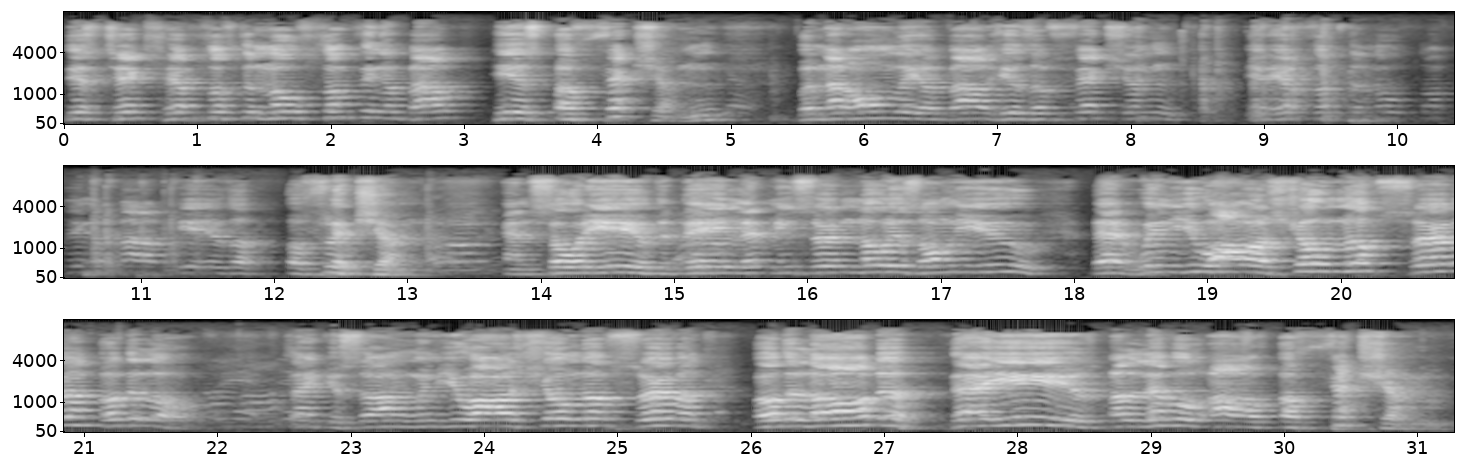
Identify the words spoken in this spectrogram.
This text helps us to know something about his affection, but not only about his affection, it helps us to know about his uh, affliction. And so it is today. Let me certain notice on you that when you are a shown up servant of the Lord, thank you, son, when you are a shown up servant of the Lord, there is a level of affection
